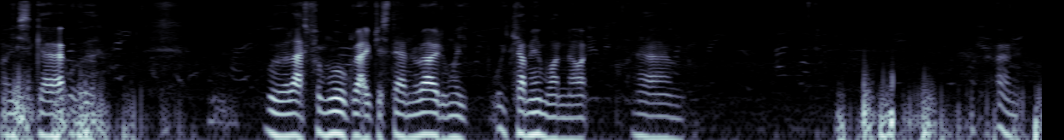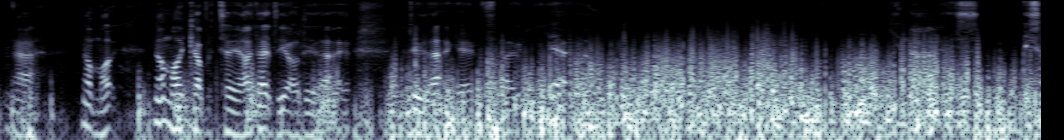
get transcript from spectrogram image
I used to go out with a with a lass from Wargrave just down the road, and we we come in one night. Um, and nah, not my not my cup of tea. I don't think I'll do that do that again. So yeah, um, you know, it's it's a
